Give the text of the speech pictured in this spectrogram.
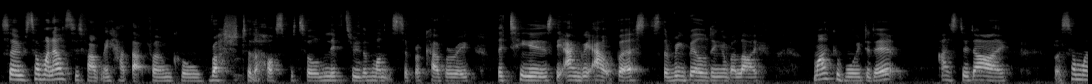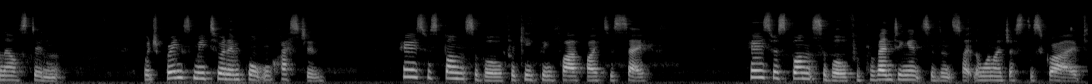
So someone else's family had that phone call, rushed to the hospital, lived through the months of recovery, the tears, the angry outbursts, the rebuilding of a life. Mike avoided it, as did I, but someone else didn't. Which brings me to an important question. Who's responsible for keeping firefighters safe? Who's responsible for preventing incidents like the one I just described?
